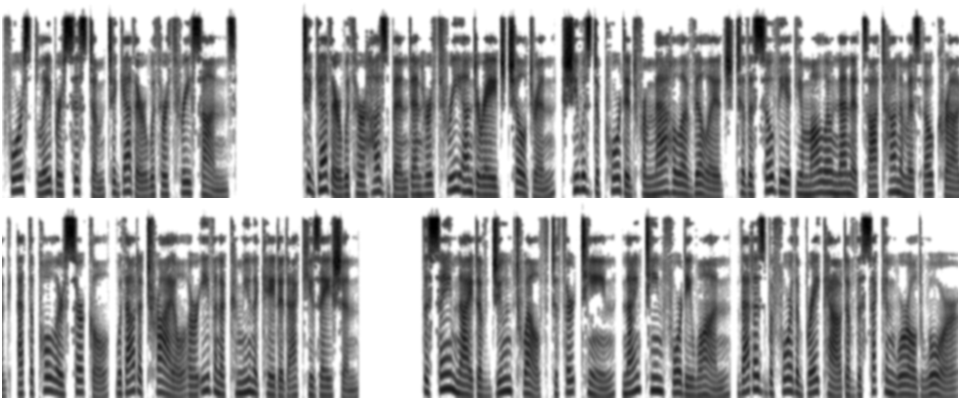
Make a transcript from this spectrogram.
forced labor system together with her three sons. Together with her husband and her three underage children, she was deported from Mahala village to the Soviet Yamalo-Nenets Autonomous Okrug, at the Polar Circle, without a trial or even a communicated accusation. The same night of June 12 to 13, 1941, that is before the breakout of the Second World War,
